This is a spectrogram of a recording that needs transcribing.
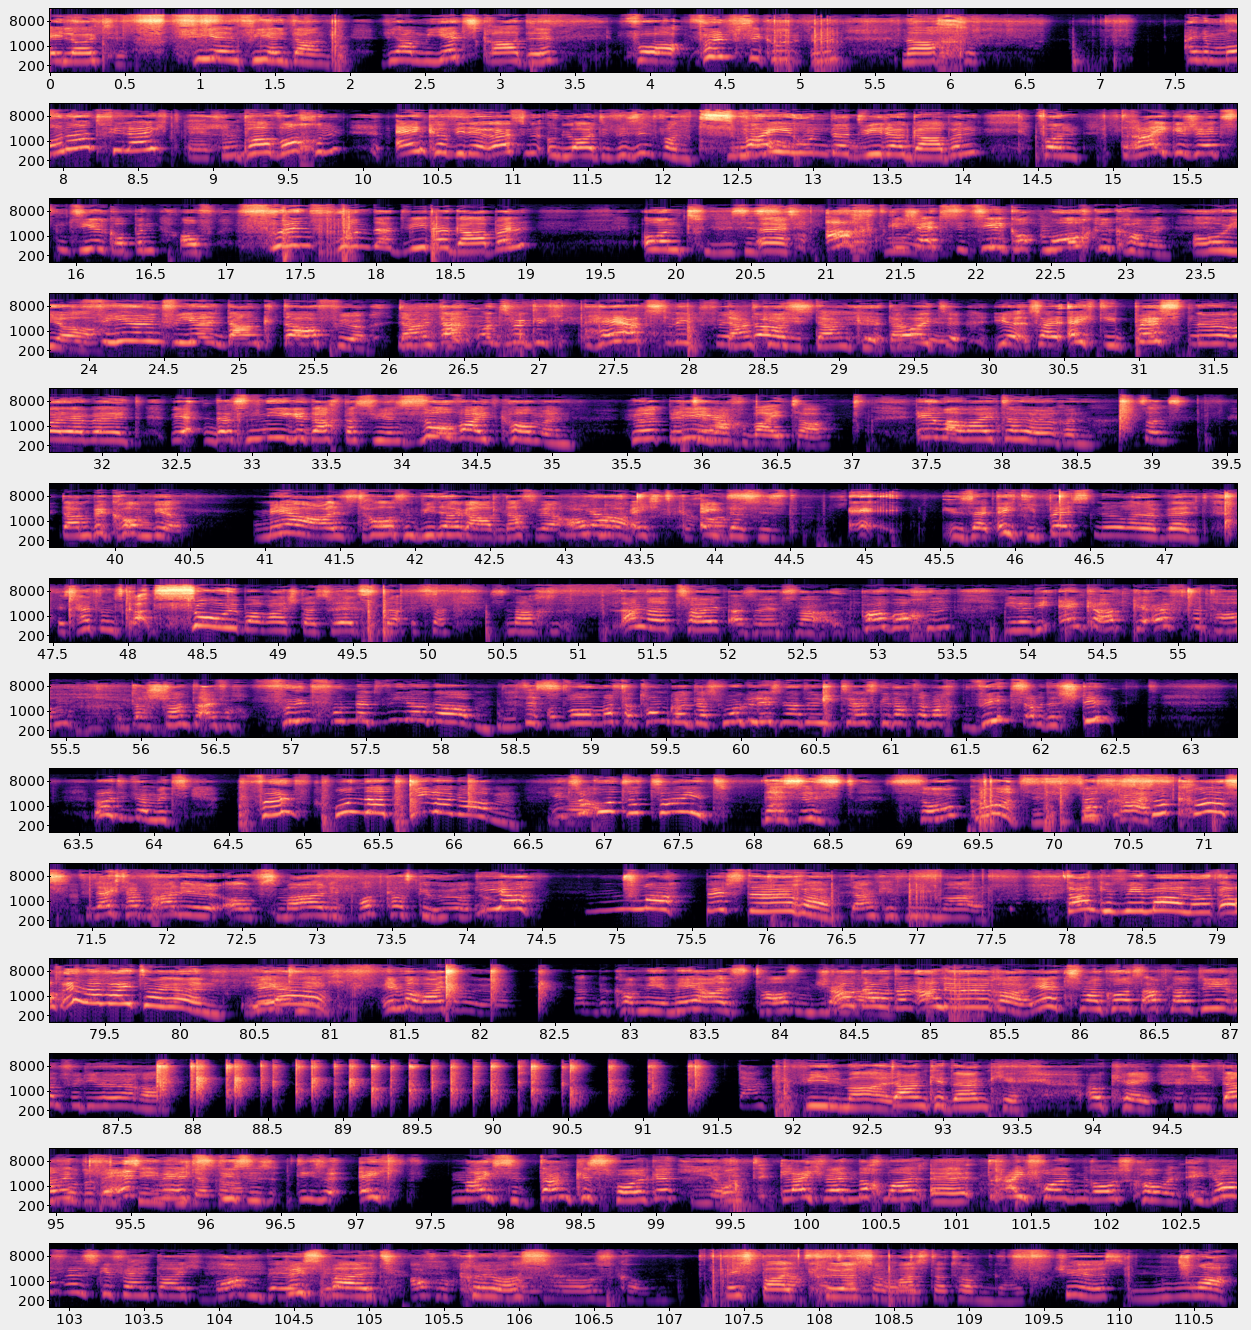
Ey Leute, vielen, vielen Dank. Wir haben jetzt gerade vor fünf Sekunden nach einem Monat vielleicht, ein paar Wochen, Anchor wieder geöffnet. Und Leute, wir sind von 200 Wiedergaben, von drei geschätzten Zielgruppen auf 500 Wiedergaben und äh, acht cool. geschätzte Zielgruppen hochgekommen. Oh ja. Vielen, vielen Dank dafür. Wir Danke. bedanken uns wirklich herzlich für Danke, das. danke, danke. Leute, ihr seid echt die besten Hörer der Welt. Wir hätten das nie gedacht, dass wir so weit kommen. Hört bitte Ja. noch weiter. Immer weiter hören. Sonst, dann bekommen wir mehr als 1000 Wiedergaben. Das wäre auch noch echt krass. Ey, das ist. Ey, ihr seid echt die besten Hörer der Welt. Es hat uns gerade so überrascht, dass wir jetzt nach, nach langer Zeit, also jetzt nach ein paar Wochen, wieder die Anchor-App geöffnet haben und da stand da einfach 500 Wiedergaben. Das und wo Master Tom Gold das vorgelesen hat, habe ich zuerst gedacht, er macht einen Witz, aber das stimmt. Leute, wir haben jetzt 500 Wiedergaben in so kurzer Zeit. das ist so gut. Das ist so Das krass. ist so krass. Vielleicht haben alle aufs Mal den Podcast gehört. Ja, Mua, beste Hörer. Danke vielmals. Danke vielmals und auch immer weiterhören. Wirklich. Immer weiterhören. Dann bekommen wir mehr als 1000 Ja. Wiedergaben. Shoutout an alle Hörer. Jetzt mal kurz applaudieren für die Hörer. Danke vielmals. Danke, danke. Okay. Für die Damit 510 beenden wir jetzt Wiedergaben. diese, diese echt nice Dankesfolge. Ja. Und gleich werden nochmal äh, drei Folgen rauskommen. Ich hoffe, es gefällt euch. Morgen Bis bald. Auch noch Kryos. Bis bald, Kryos und. Master Tom Gold. Tschüss. Mua.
